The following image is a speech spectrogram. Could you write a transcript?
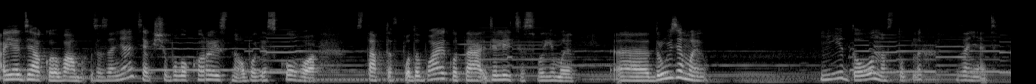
А я дякую вам за заняття. Якщо було корисно, обов'язково ставте вподобайку та діліться своїми е, друзями. І до наступних занять.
